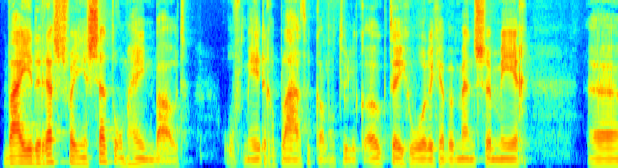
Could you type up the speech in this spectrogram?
waar je de rest van je set omheen bouwt. Of meerdere platen kan natuurlijk ook. Tegenwoordig hebben mensen meer uh,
